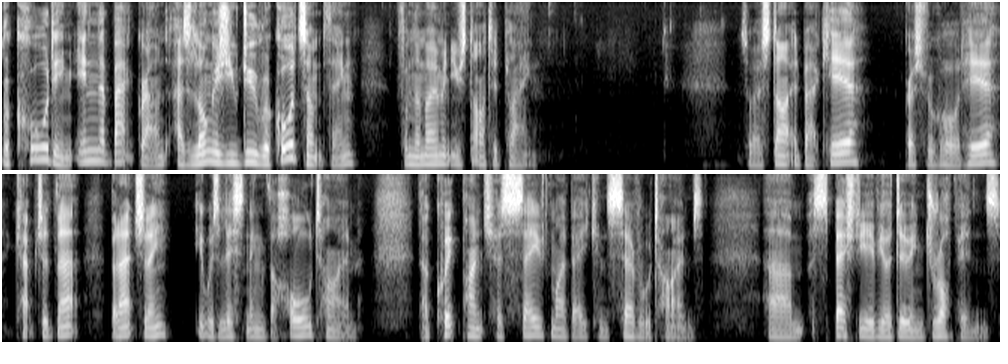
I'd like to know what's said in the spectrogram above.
recording in the background as long as you do record something from the moment you started playing. So I started back here, press record here, captured that, but actually it was listening the whole time. Now, Quick Punch has saved my bacon several times, um, especially if you're doing drop ins.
